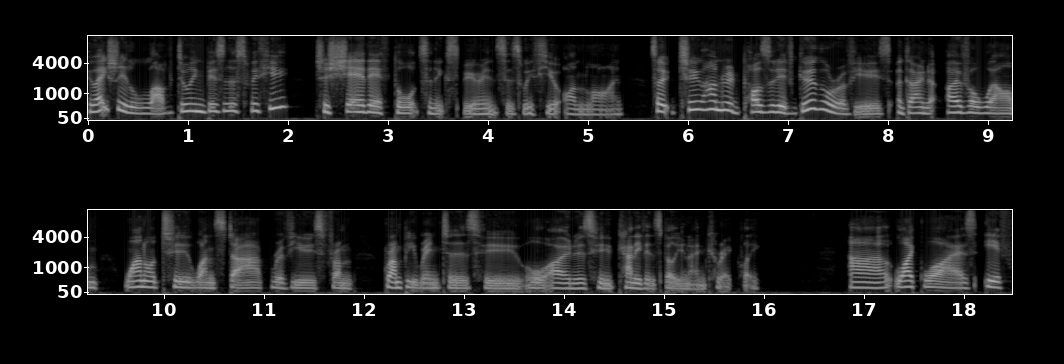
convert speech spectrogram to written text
who actually love doing business with you to share their thoughts and experiences with you online. So, 200 positive Google reviews are going to overwhelm one or two one star reviews from grumpy renters who or owners who can't even spell your name correctly. Uh, likewise, if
